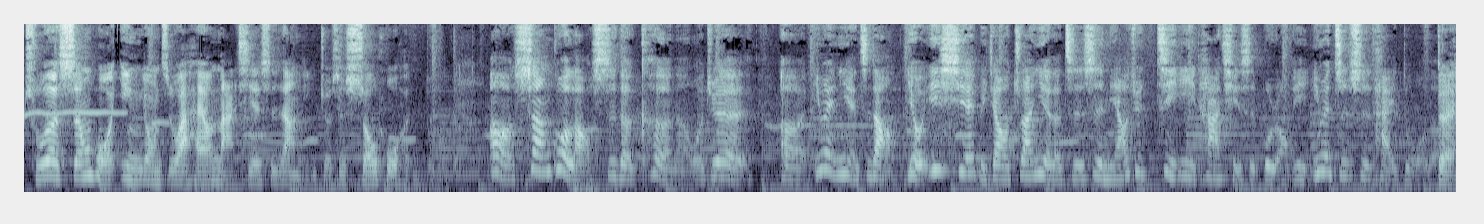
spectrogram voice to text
除了生活应用之外，还有哪些是让你就是收获很多的？哦，上过老师的课呢，我觉得，呃，因为你也知道，有一些比较专业的知识，你要去记忆它其实不容易，因为知识太多了。对。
